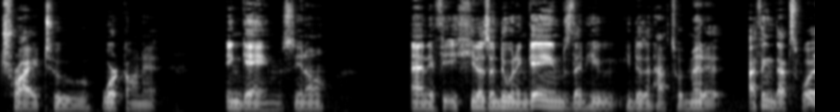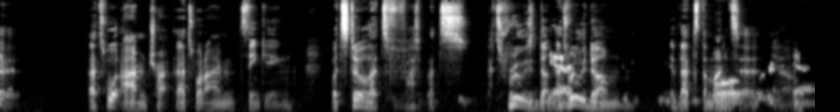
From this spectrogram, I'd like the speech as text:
try to work on it in games you know? And if he, he doesn't do it in games then he he doesn't have to admit it. I think that's what that's what i'm trying that's what i'm thinking but still that's that's that's really du- that's really dumb if that's the mindset we're- you know yeah.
